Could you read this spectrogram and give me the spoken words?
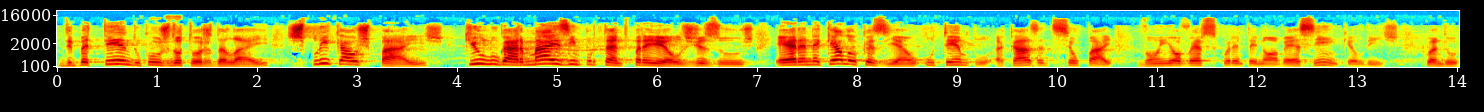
debatendo com os doutores da lei, explica aos pais que o lugar mais importante para ele, Jesus, era naquela ocasião o templo, a casa de seu pai. Vão aí ao verso 49, é assim que ele diz, quando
